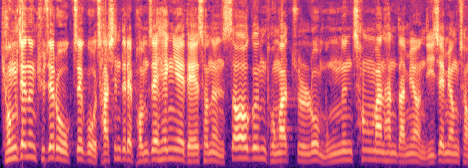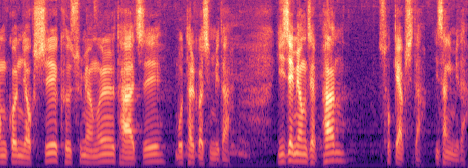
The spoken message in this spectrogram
경제는 규제로 옥죄고 자신들의 범죄 행위에 대해서는 썩은 동아줄로 묶는 척만 한다면 이재명 정권 역시 그 수명을 다하지 못할 것입니다. 이재명 재판 속개합시다. 이상입니다.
